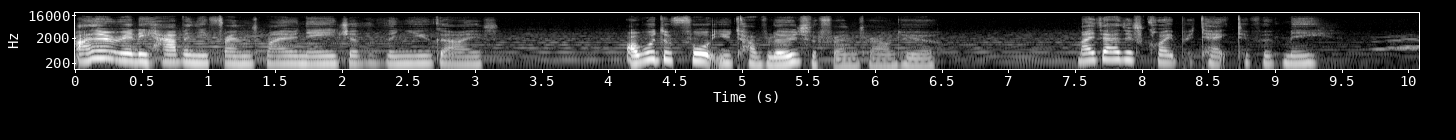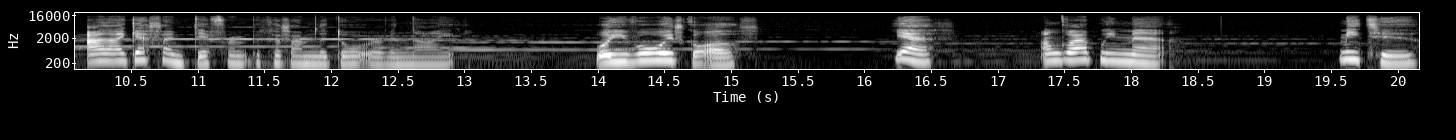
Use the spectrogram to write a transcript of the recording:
I don't really have any friends my own age other than you guys. I would have thought you'd have loads of friends around here. My dad is quite protective of me. And I guess I'm different because I'm the daughter of a knight. Well, you've always got us. Yes. I'm glad we met. Me too.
